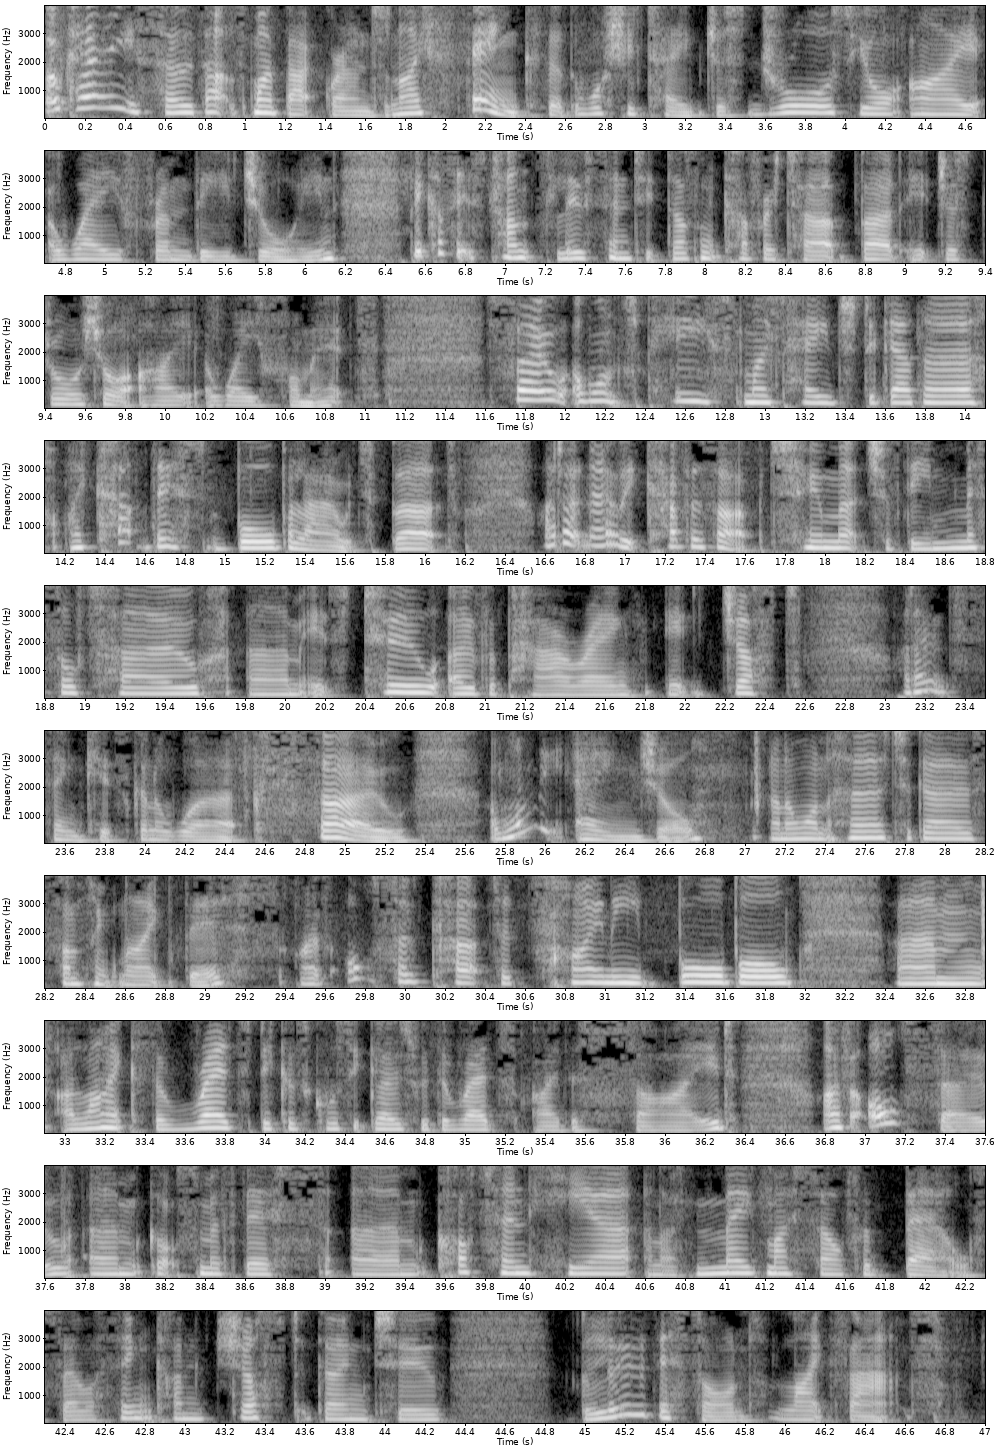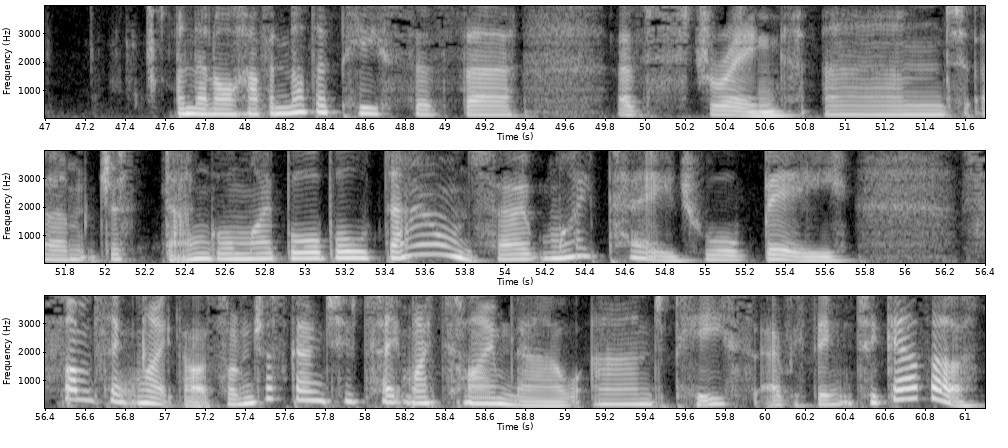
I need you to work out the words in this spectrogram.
Okay, so that's my background and I think that the washi tape just draws your eye away from the join because it's translucent, it doesn't cover it up, but it just draws your eye away from it. So I want to piece my page together. I cut this bauble out, but I don't know, it covers up too much of the mistletoe. Um, it's too overpowering. It just, I don't think it's going to work. So I want the angel and I want her to go something like this. I've also cut a tiny bauble. Um, I like the reds because of course it goes with the reds either side. I've also um, got some of this um, cotton here and I've made myself a bell. So I think I'm just going to glue this on like that. And then I'll have another piece of uh, of string and um, just dangle my bauble down. So my page will be something like that. So I'm just going to take my time now and piece everything together.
